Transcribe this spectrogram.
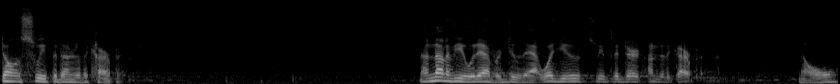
Don't sweep it under the carpet. Now, none of you would ever do that, would you? Sweep the dirt under the carpet? No.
